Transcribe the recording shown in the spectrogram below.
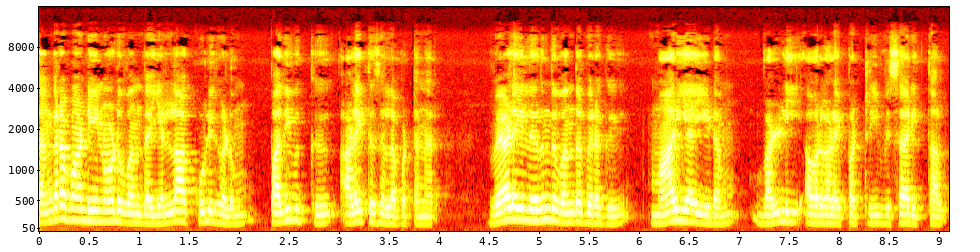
சங்கரபாண்டியனோடு வந்த எல்லா கூலிகளும் பதிவுக்கு அழைத்து செல்லப்பட்டனர். வேலையிலிருந்து வந்த பிறகு மாரியாயிடம் வள்ளி அவர்களை பற்றி விசாரித்தாள்.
